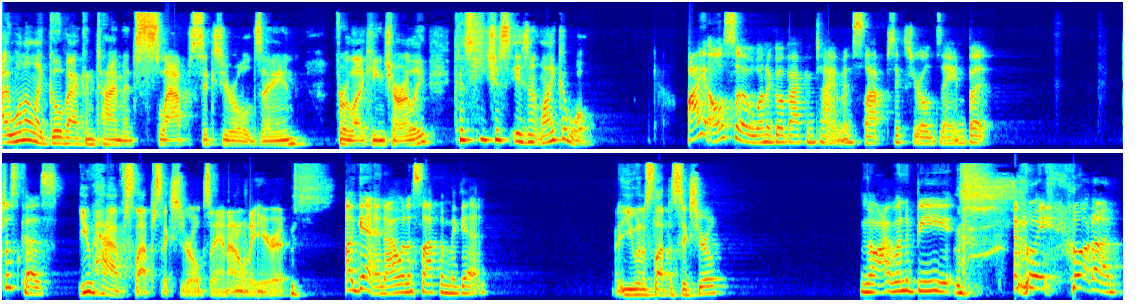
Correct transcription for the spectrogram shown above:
I want to like go back in time and slap six year old Zane for liking Charlie because he just isn't likable. I also want to go back in time and slap six year old Zane, but just because. You have slapped six year old Zane. I don't want to hear it. Again, I want to slap him again. You want to slap a six year old? No, I want to be. Wait, hold on.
